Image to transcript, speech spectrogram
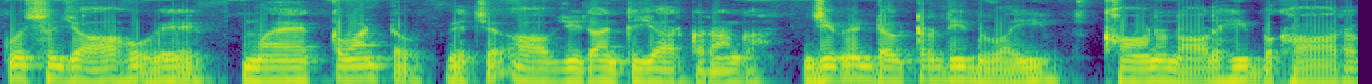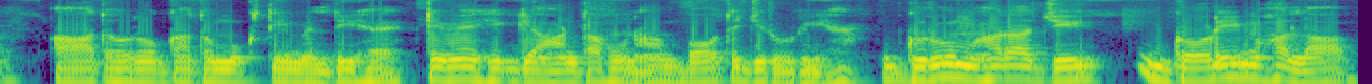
ਕੋਈ ਸੁਝਾਅ ਹੋਵੇ, ਮੈਂ ਕਮੈਂਟ ਵਿੱਚ ਆਪ ਜੀ ਦਾ ਇੰਤਜ਼ਾਰ ਕਰਾਂਗਾ। ਜਿਵੇਂ ਡਾਕਟਰ ਦੀ ਦਵਾਈ ਖਾਣ ਨਾਲ ਹੀ ਬੁਖਾਰ, ਆਦਿ ਰੋਗਾਂ ਤੋਂ ਮੁਕਤੀ ਮਿਲਦੀ ਹੈ, ਤਿਵੇਂ ਹੀ ਗਿਆਨ ਦਾ ਹੋਣਾ ਬਹੁਤ ਜ਼ਰੂਰੀ ਹੈ। ਗੁਰੂ ਮਹਾਰਾਜ ਜੀ ਗੋੜੀ ਮਹੱਲਾ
